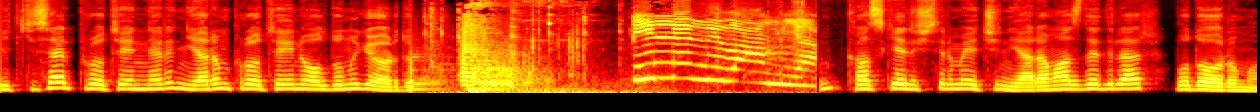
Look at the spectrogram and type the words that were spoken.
bitkisel proteinlerin yarım protein olduğunu gördüm. Kas geliştirme için yaramaz dediler. Bu doğru mu?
